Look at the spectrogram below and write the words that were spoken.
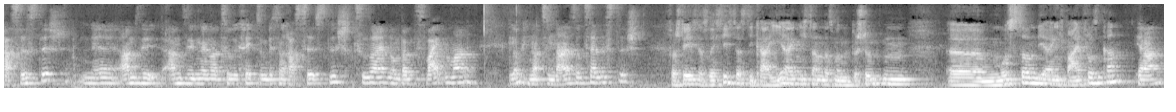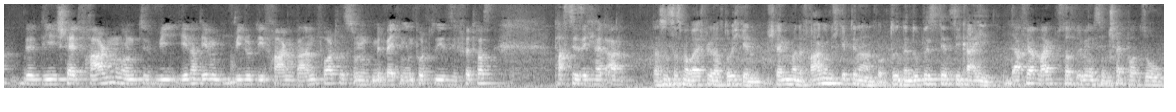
rassistisch, ne, haben sie, haben sie mir dazu gekriegt, so ein bisschen rassistisch zu sein und beim zweiten Mal, glaube ich, nationalsozialistisch. Verstehe ich das richtig, dass die KI eigentlich dann, dass man mit bestimmten äh, Mustern die eigentlich beeinflussen kann? Ja, die die stellt Fragen und wie, je nachdem, wie du die Fragen beantwortest und mit welchem Input du sie fütterst, passt sie sich halt an. Lass uns das mal beispielhaft durchgehen. Stell mir mal eine Frage und ich gebe dir eine Antwort. Du, denn du bist jetzt die KI. Dafür hat Microsoft übrigens den Chatbot so.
